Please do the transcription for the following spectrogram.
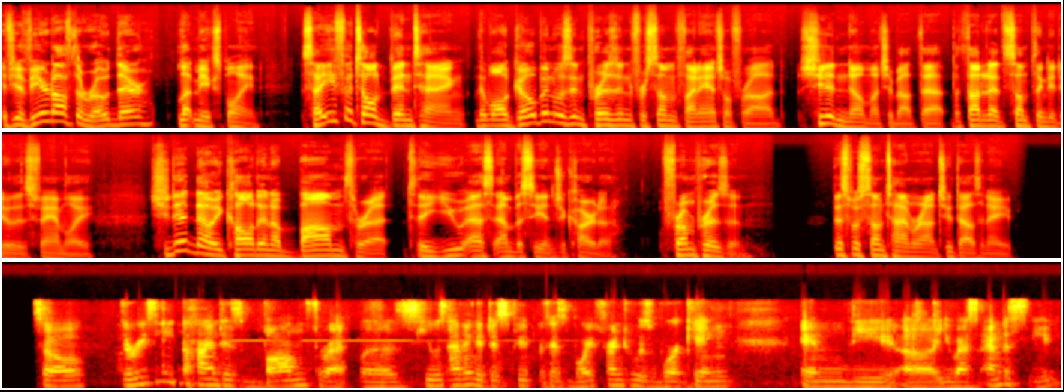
if you veered off the road there, let me explain. Saifa told Bintang that while Gobin was in prison for some financial fraud, she didn't know much about that, but thought it had something to do with his family. She did know he called in a bomb threat to the U.S. Embassy in Jakarta from prison. This was sometime around 2008. So the reasoning behind his bomb threat was he was having a dispute with his boyfriend who was working in the uh, U.S. embassy,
